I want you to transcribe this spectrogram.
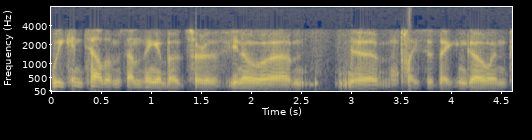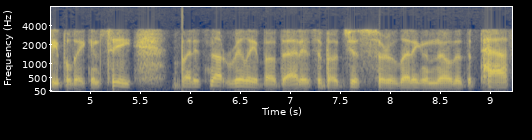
We can tell them something about sort of you know um, uh, places they can go and people they can see, but it's not really about that. It's about just sort of letting them know that the path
